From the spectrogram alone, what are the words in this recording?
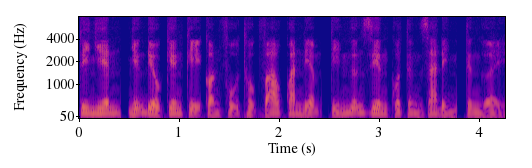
Tuy nhiên, những điều kiêng kỵ còn phụ thuộc vào quan niệm, tín ngưỡng riêng của từng gia đình, từng người.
